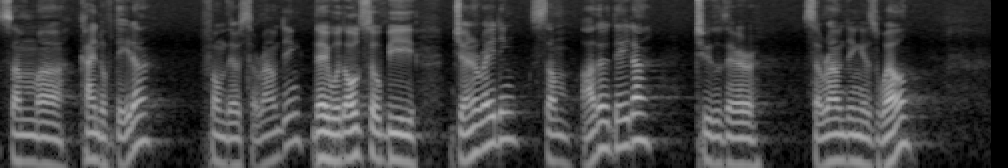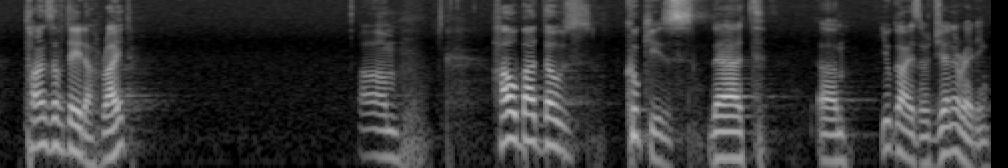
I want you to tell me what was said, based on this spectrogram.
some uh, kind of data from their surrounding. They would also be generating some other data to their surrounding as well. Tons of data, right? Um, how about those cookies that um, you guys are generating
